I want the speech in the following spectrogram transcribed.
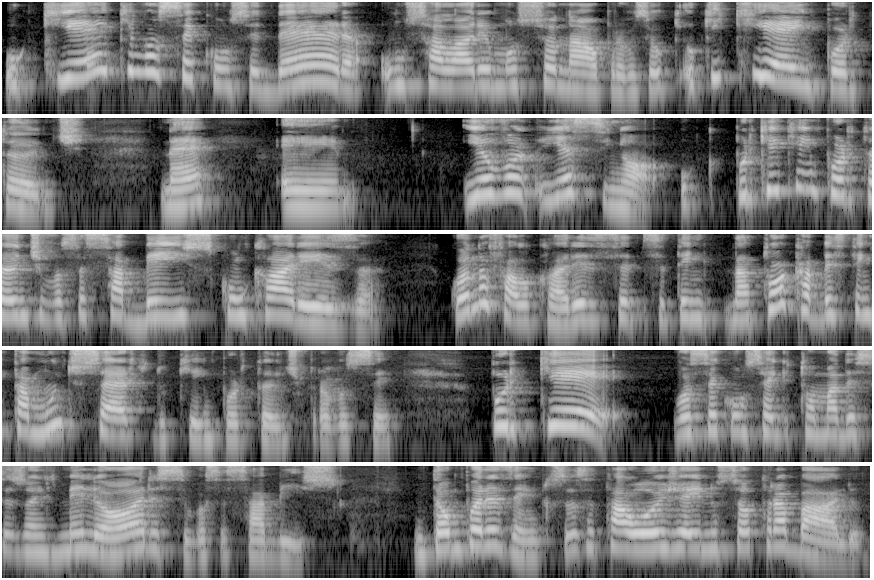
O que é que você considera um salário emocional para você? O que, o que, é importante, né? É, e, eu vou, e assim, ó, por que, que é importante você saber isso com clareza? Quando eu falo clareza, você, você tem, na tua cabeça tem que estar tá muito certo do que é importante para você. Porque você consegue tomar decisões melhores se você sabe isso. Então, por exemplo, se você está hoje aí no seu trabalho,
